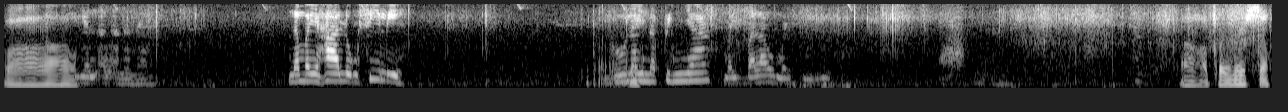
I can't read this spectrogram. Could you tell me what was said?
Wow. Yan ang ano na. Na may halong sili. Gulay na pinya, may balaw, may sili. Ah, farmers ah.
